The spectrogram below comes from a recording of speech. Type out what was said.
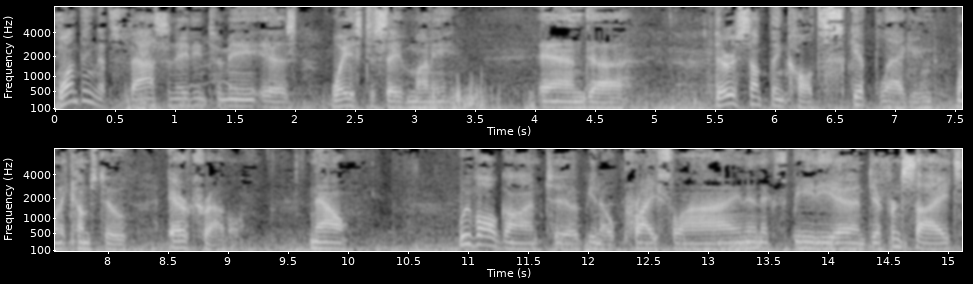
One thing that's fascinating to me is ways to save money. And uh, there is something called skip lagging when it comes to air travel. Now, we've all gone to, you know, Priceline and Expedia and different sites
